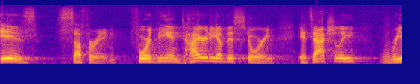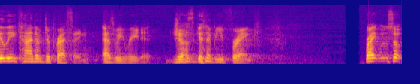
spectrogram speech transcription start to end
is suffering for the entirety of this story. It's actually really kind of depressing as we read it. Just going to be frank. Right? So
